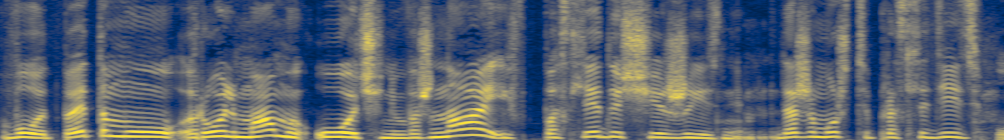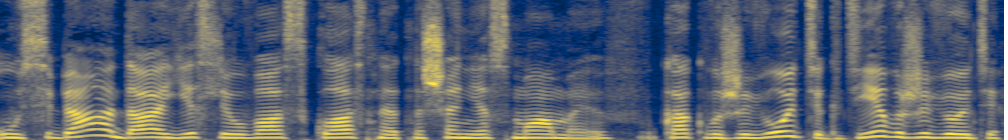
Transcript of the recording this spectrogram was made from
Вот, поэтому роль мамы очень важна и в последующей жизни. Даже можете проследить у себя, да, если у вас классные отношения с мамой, как вы живете, где вы живете,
